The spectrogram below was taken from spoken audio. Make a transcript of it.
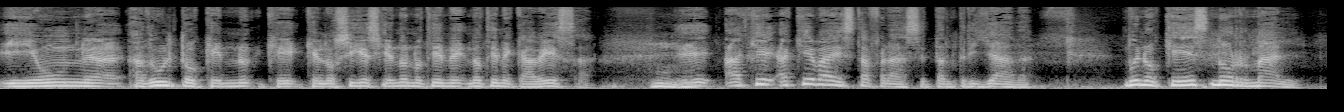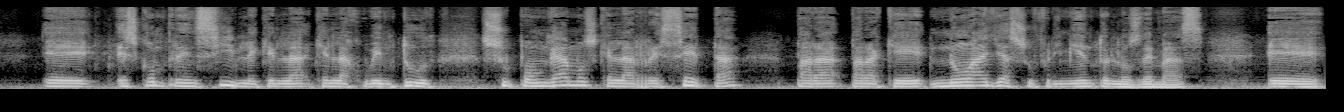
y un eh, adulto que, que, lo sigue siendo no tiene, no tiene cabeza. Eh, ¿a, qué, ¿A qué va esta frase tan trillada? Bueno, que es normal eh, es comprensible que en, la, que en la juventud supongamos que la receta para, para que no haya sufrimiento en los demás eh,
